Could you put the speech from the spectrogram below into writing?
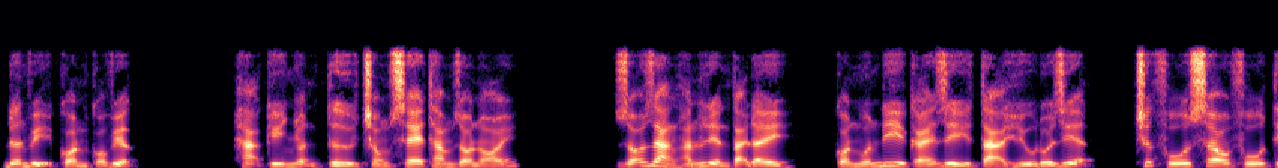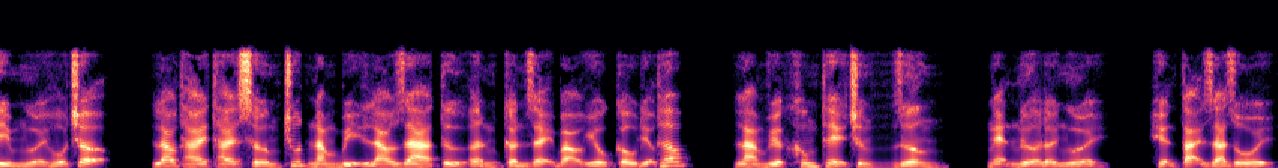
đơn vị còn có việc. Hạ kỳ nhuận từ trong xe thăm dò nói. Rõ ràng hắn liền tại đây, còn muốn đi cái gì tả hưu đối diện, trước phố sau phố tìm người hỗ trợ, lao thái thái sớm chút năm bị lao ra tử ân cần dạy bảo yêu cầu điệu thấp, làm việc không thể trưng dương, nghẹn nửa đời người, hiện tại già rồi,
